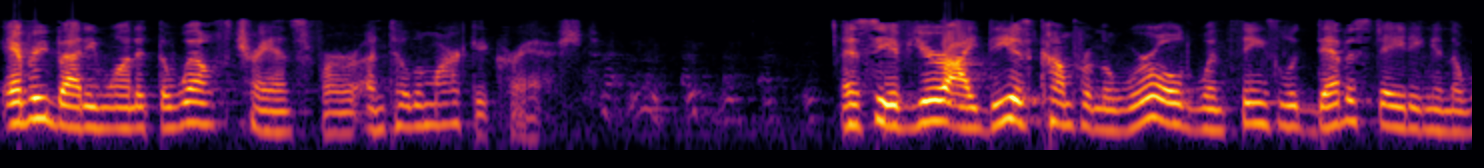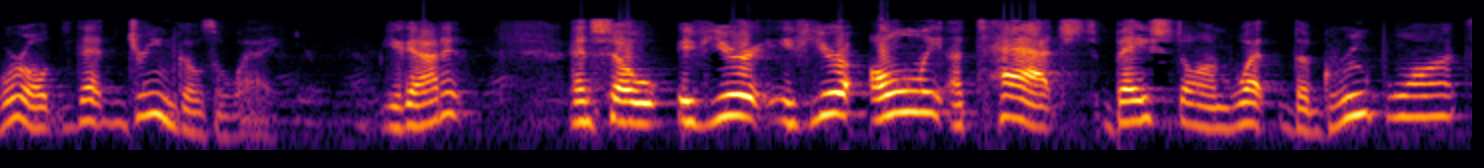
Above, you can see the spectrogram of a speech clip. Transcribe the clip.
everybody wanted the wealth transfer until the market crashed. And see, if your ideas come from the world when things look devastating in the world, that dream goes away. You got it? And so if you're, if you're only attached based on what the group wants,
